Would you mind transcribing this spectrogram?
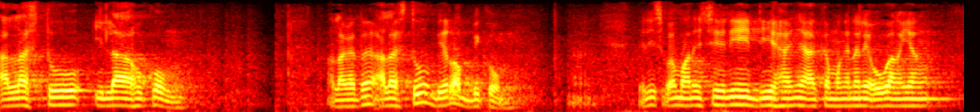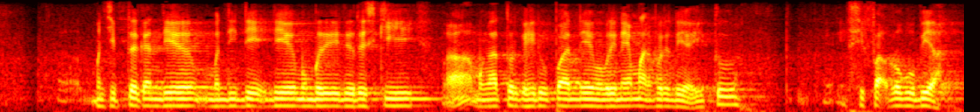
alastu ilahukum. Allah kata alastu birabbikum. Jadi sebab manusia ni dia hanya akan mengenali orang yang uh, menciptakan dia, mendidik dia, memberi dia rezeki, ha, mengatur kehidupan dia, memberi nikmat kepada dia. Itu sifat rububiyah.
